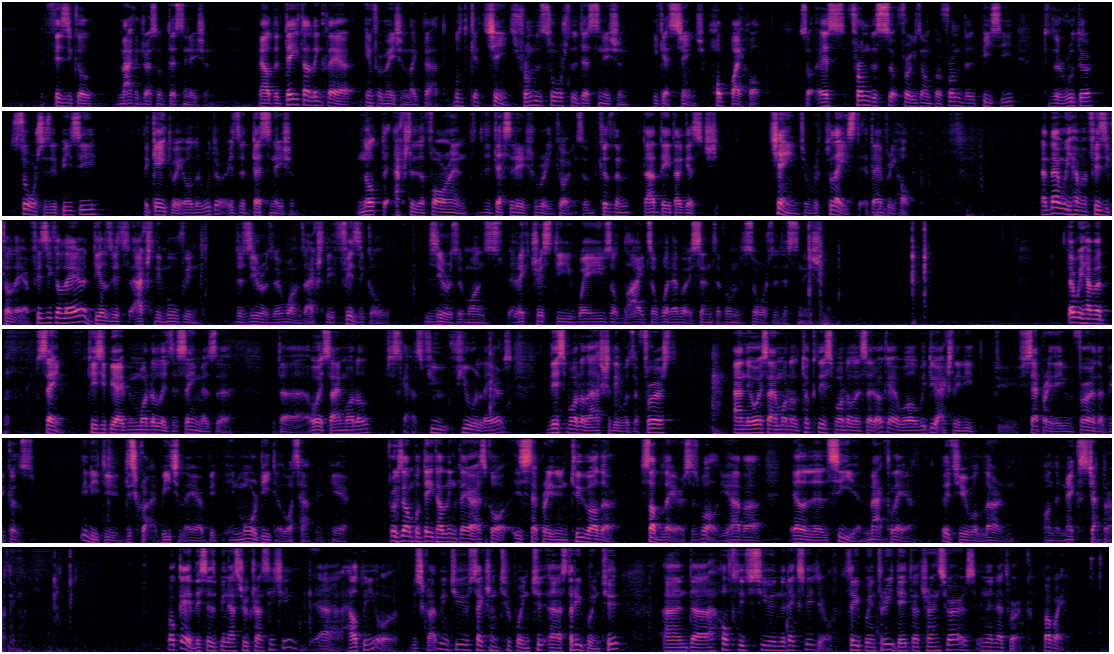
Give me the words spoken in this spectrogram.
physical MAC address of destination. Now, the data link layer information like that will get changed from the source to the destination. It gets changed hop by hop. So as from the, for example, from the PC to the router. Source is a PC. The gateway or the router is the destination, not the, actually the far end, the destination where you're going. So because the, that data gets ch changed or replaced at every hop. And then we have a physical layer. Physical layer deals with actually moving the zeros and ones, actually physical zeros and ones, electricity, waves, or lights, or whatever is sent from the source to destination. Then we have a same TCP/IP model is the same as the, the OSI model, just has few fewer layers. This model actually was the first, and the OSI model took this model and said, okay, well, we do actually need to separate it even further because we need to describe each layer a bit in more detail what's happening here. For example, data link layer has got is separated in two other sub layers as well. You have a LLC and MAC layer, which you will learn on the next chapter, I think. Okay, this has been Astrit Krasniqi uh, helping you or describing to you section 2.2, uh, 3.2 and uh, hopefully to see you in the next video. 3.3 data transfers in the network. Bye bye.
